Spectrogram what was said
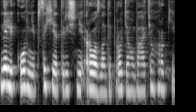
неліковні психіатричні розлади протягом багатьох років,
